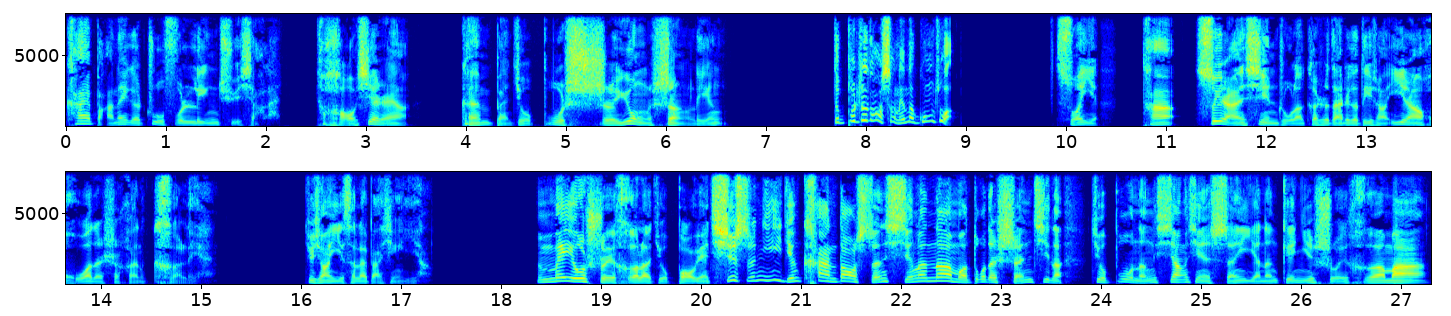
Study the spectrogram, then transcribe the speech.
开，把那个祝福领取下来。好些人啊，根本就不使用圣灵，都不知道圣灵的工作，所以他虽然信主了，可是在这个地上依然活的是很可怜，就像以色列百姓一样。没有水喝了就抱怨，其实你已经看到神行了那么多的神迹了，就不能相信神也能给你水喝吗？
